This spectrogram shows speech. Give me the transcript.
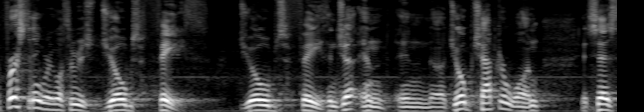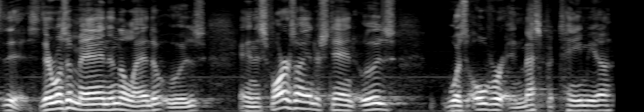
the first thing we're going to go through is Job's faith. Job's faith. In, in, in uh, Job chapter 1, it says this There was a man in the land of Uz, and as far as I understand, Uz was over in Mesopotamia.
